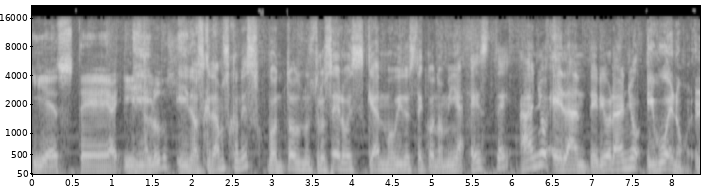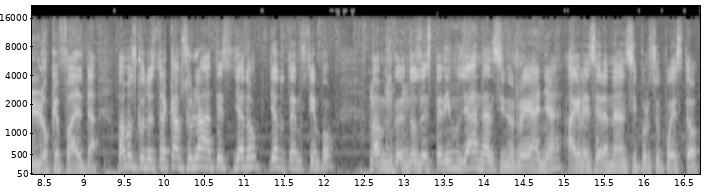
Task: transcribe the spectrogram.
Y este y, saludos. Y nos quedamos con eso, con todos nuestros héroes que han movido esta economía este año, el anterior año y bueno, lo que falta. Vamos con nuestra cápsula, antes ya no, ya no tenemos tiempo. Vamos, nos despedimos ya, Nancy nos regaña. Agradecer a Nancy, por supuesto,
